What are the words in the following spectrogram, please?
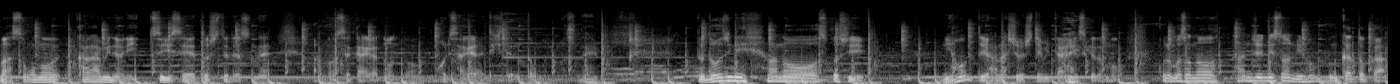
まあ、そこの鏡のように追星としてですねあの世界がどんどん掘り下げられてきてると思いますね。同時にあの少し日本という話をしてみたいんですけども、はい、これもその単純にその日本文化とか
